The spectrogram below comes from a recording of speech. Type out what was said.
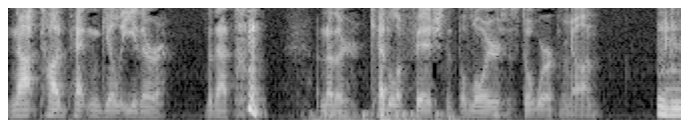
Not Todd Pettengill either, but that's another kettle of fish that the lawyers are still working on. Mm-hmm.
